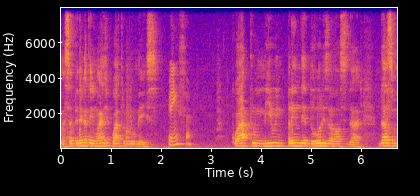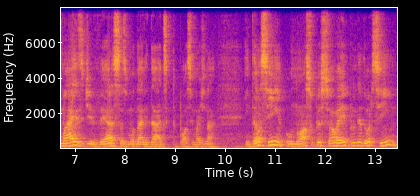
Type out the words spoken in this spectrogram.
Mas Sapiranga tem mais de 4 mil mês. Pensa. 4 mil empreendedores na nossa cidade, das mais diversas modalidades que tu possa imaginar. Então, assim, o nosso pessoal é empreendedor, sim.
